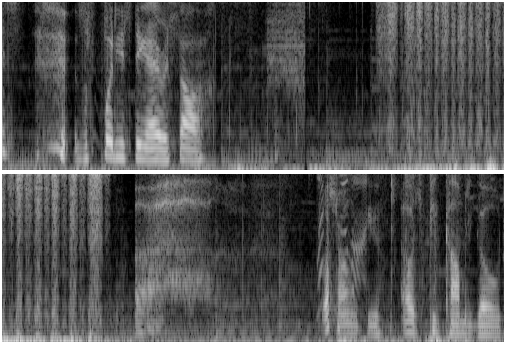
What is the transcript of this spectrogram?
it's, it's the funniest thing I ever saw. What's wrong with you? I was peak comedy gold.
